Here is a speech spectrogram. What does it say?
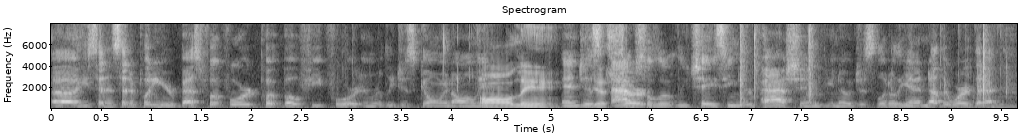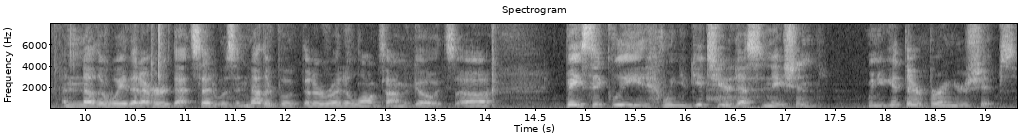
uh, he said instead of putting your best foot forward, put both feet forward and really just going all in. All in. and just yes, absolutely chasing your passion, you know, just literally. And another word that I, another way that I heard that said was another book that I read a long time ago. It's uh, basically when you get to your destination, when you get there, burn your ships.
